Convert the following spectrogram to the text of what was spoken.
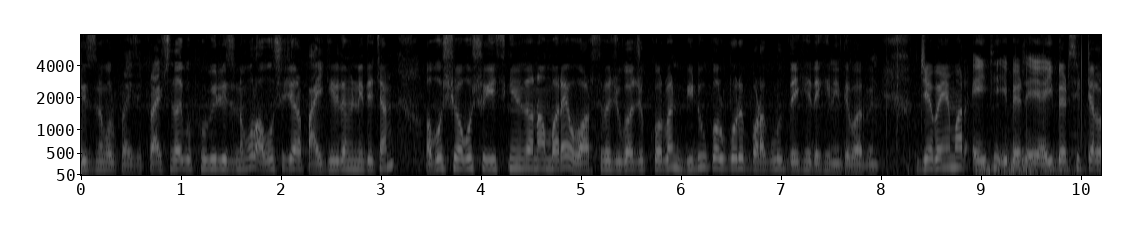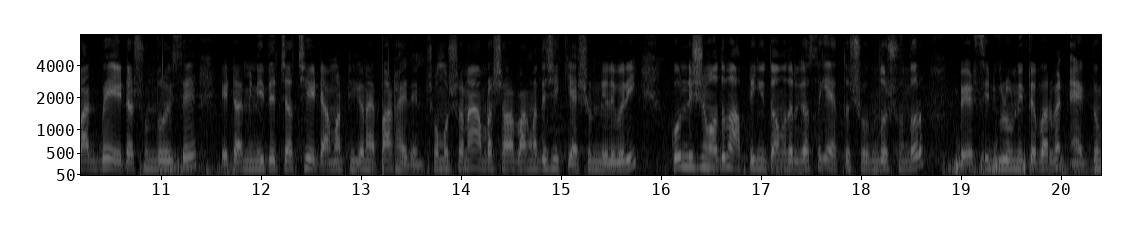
রিজনেবল প্রাইসে প্রাইসটা থাকবে খুবই রিজনেবল অবশ্যই যারা পাইকারি দামে নিতে চান, অবশ্যই অবশ্যই স্ক্রিনে দেওয়া নাম্বারে হোয়াটসঅ্যাপে যোগাযোগ করবেন। ভিডিও কল করে পড়াগুলো দেখে দেখে নিতে পারবেন। যে ভাই আমার এই এই বেডশিটটা লাগবে, এটা সুন্দর হয়েছে এটা আমি নিতে চাচ্ছি, এটা আমার ঠিকানায় পাঠাই দেন। সমস্যা নয় আমরা সারা বাংলাদেশে ক্যাশ অন ডেলিভারি কন্ডিশনের মাধ্যমে আপনি কিন্তু আমাদের কাছ থেকে এত সুন্দর সুন্দর বেডশিটগুলো নিতে পারবেন, একদম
